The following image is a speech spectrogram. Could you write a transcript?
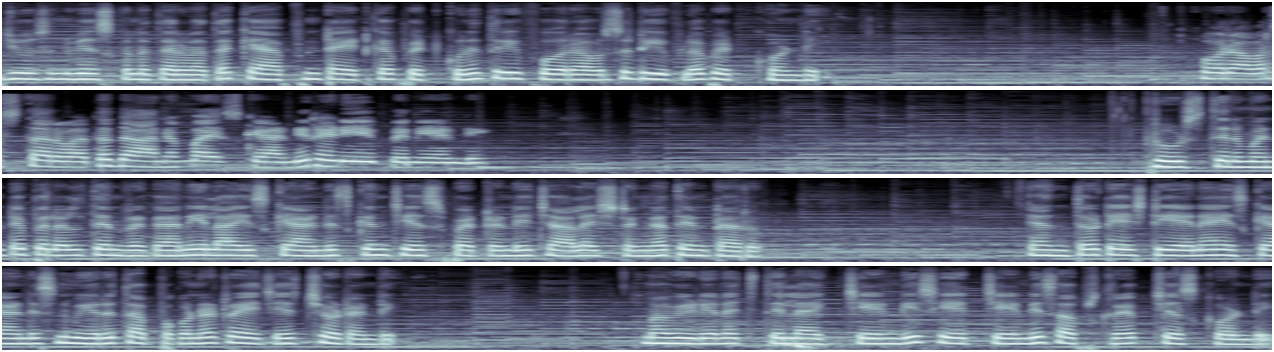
జ్యూస్ని వేసుకున్న తర్వాత క్యాప్ని టైట్గా పెట్టుకుని త్రీ ఫోర్ అవర్స్ డీప్లో పెట్టుకోండి. ఫోర్ అవర్స్ తర్వాత దానిమ్మ ఐస్ క్యాండీ రెడీ అయిపోయినాయండి. ఫ్రూట్స్ తినమంటే పిల్లలు తినరు కానీ ఇలా ఐస్ క్యాండీస్ కింద చేసి పెట్టండి చాలా ఇష్టంగా తింటారు. ఎంతో టేస్టీ అయిన ఐస్ క్యాండీస్ని మీరు తప్పకుండా ట్రై చేసి చూడండి. మా వీడియో నచ్చితే లైక్ చేయండి షేర్ చేయండి సబ్స్క్రైబ్ చేసుకోండి.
